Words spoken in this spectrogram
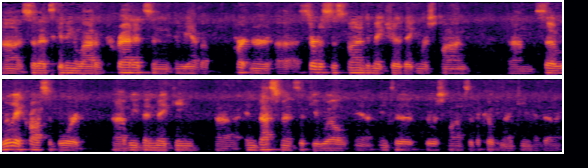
Uh, so that's giving a lot of credits, and, and we have a partner uh, services fund to make sure they can respond. Um, so really across the board, uh, we've been making uh, investments, if you will, in, into the response to the COVID 19 pandemic.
